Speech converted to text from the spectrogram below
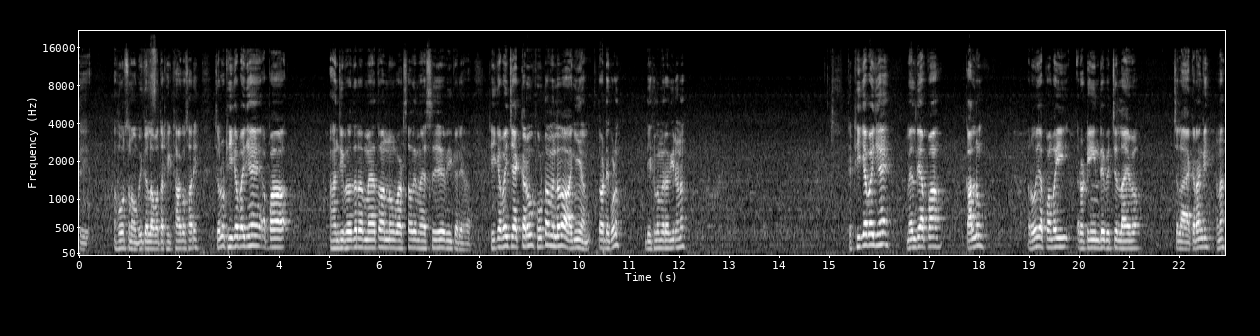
ਤੇ ਹੋਰ ਸੁਣਾਓ ਬਈ, ਗੱਲਾਂ ਬਾਤਾਂ ਠੀਕ ਠਾਕ ਹੋ ਸਾਰੇ? ਚਲੋ ਠੀਕ ਆ ਬਾਈ ਜੀ, ਹੈ, ਆਪਾਂ ਹਾਂਜੀ ਬ੍ਰਦਰ ਮੈਂ ਤੁਹਾਨੂੰ WhatsApp ਤੇ ਮੈਸੇਜ ਵੀ ਕਰਿਆ ਠੀਕ ਹੈ ਬਾਈ ਚੈੱਕ ਕਰੋ ਫੋਟੋ ਮੈਨੂੰ ਲੱਗਦਾ ਆ ਗਈਆਂ ਤੁਹਾਡੇ ਕੋਲ। ਦੇਖ ਲਓ ਮੇਰਾ ਵੀਰ ਹਨਾ। ਤੇ ਠੀਕ ਹੈ ਬਾਈ ਜੀ, ਹੈ, ਮਿਲਦੇ ਆਪਾਂ ਕੱਲ ਨੂੰ। ਰੋਜ਼ ਆਪਾਂ ਬਾਈ ਰੁਟੀਨ ਦੇ ਵਿੱਚ ਲਾਈਵ ਚਲਾਇਆ ਕਰਾਂਗੇ, ਹਨਾ?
